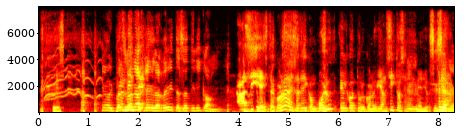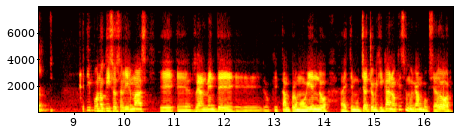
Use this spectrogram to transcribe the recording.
el personaje de la revista Satiricón. Así es, ¿te acordás de Satiricón? Bolud el Cotur, con los guioncitos en el medio. Sí, señor. El tipo no quiso salir más. Eh, eh, realmente eh, lo que están promoviendo a este muchacho mexicano, que es un gran boxeador,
